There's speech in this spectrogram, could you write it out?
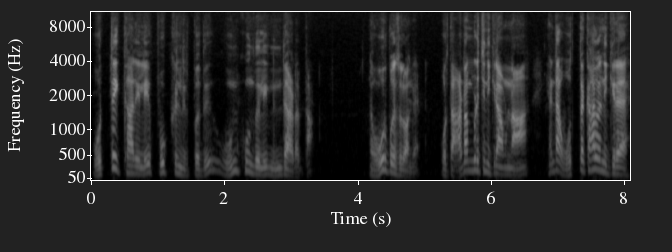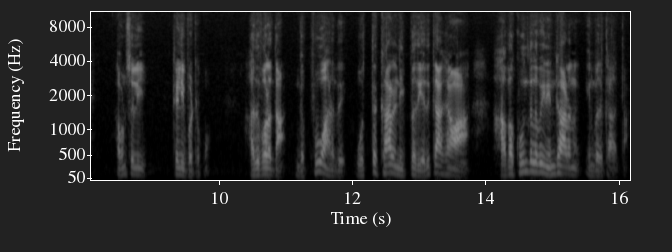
ஒற்றை காலிலே பூக்கள் நிற்பது உன் கூந்தலில் நின்ற ஆடத்தான் நம்ம ஊர் பக்கம் சொல்லுவாங்க ஒருத்தன் அடம் பிடிச்சு நிற்கிறான்னா ஏன்டா ஒத்த காலில் நிற்கிற அப்படின்னு சொல்லி கேள்விப்பட்டிருப்போம். அதுபோல தான் இந்த பூவானது ஒத்த காலில் நிற்பது எதுக்காக? அவ கூந்தல போய் நின்று ஆடணும் என்பதற்காகத்தான்.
